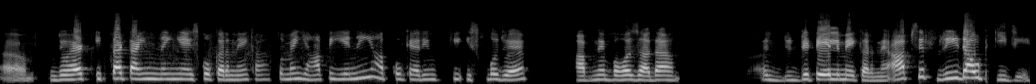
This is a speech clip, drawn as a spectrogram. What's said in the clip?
जो है इतना टाइम नहीं है इसको करने का तो मैं यहाँ पे ये नहीं आपको कह रही हूँ कि इसको जो है आपने बहुत ज़्यादा डिटेल में करना है। आप सिर्फ़ रीड आउट कीजिए।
